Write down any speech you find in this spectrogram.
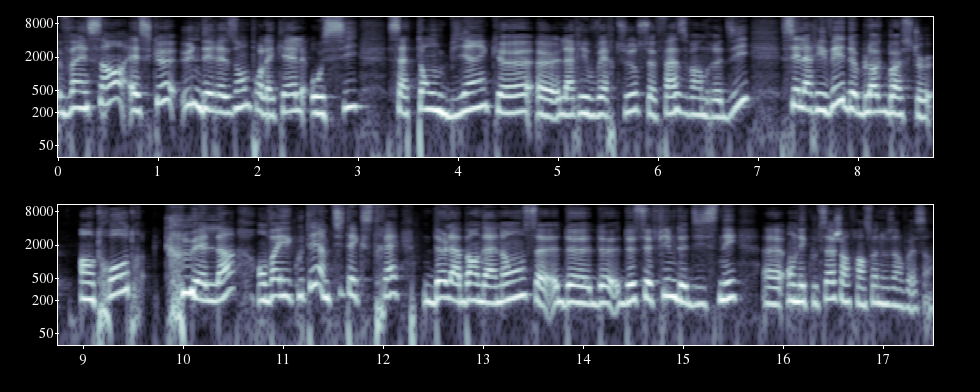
Vincent, est-ce que une des raisons pour lesquelles aussi ça tombe bien que euh, la réouverture se fasse vendredi, c'est l'arrivée de Blockbuster, entre autres Cruella. On va écouter un petit extrait de la bande-annonce de, de, de, ce film de Disney. Euh, on écoute ça, Jean-François nous envoie ça.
